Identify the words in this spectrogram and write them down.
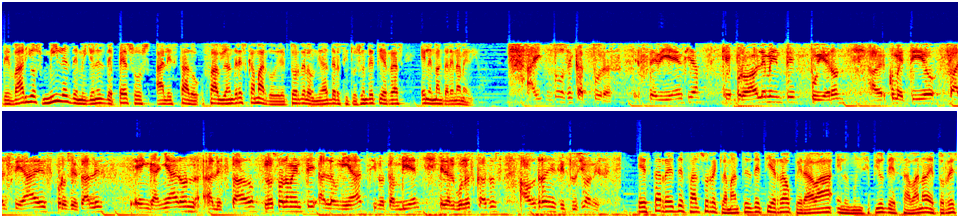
de varios miles de millones de pesos al Estado. Fabio Andrés Camargo, director de la Unidad de Restitución de Tierras en el Magdalena Medio hay 12 capturas. Se evidencia que probablemente pudieron haber cometido falsedades procesales, engañaron al Estado, no solamente a la unidad, sino también en algunos casos a otras instituciones. Esta red de falsos reclamantes de tierra operaba en los municipios de Sabana de Torres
